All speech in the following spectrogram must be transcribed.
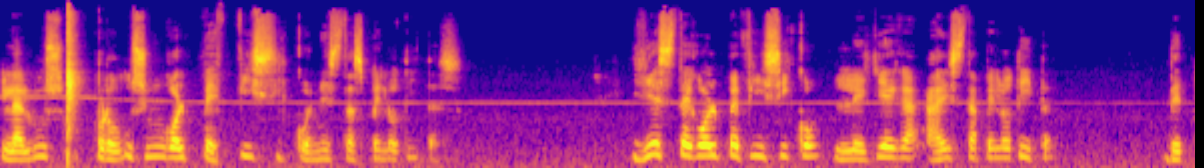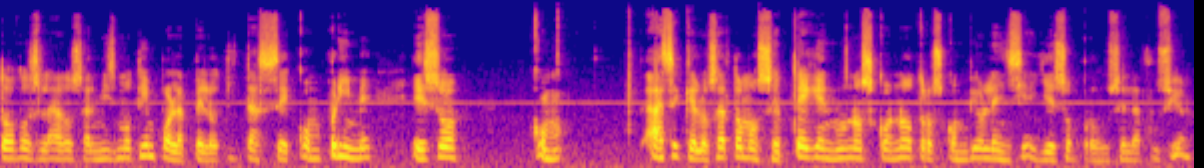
La luz produce un golpe físico en estas pelotitas. Y este golpe físico le llega a esta pelotita de todos lados al mismo tiempo. La pelotita se comprime, eso hace que los átomos se peguen unos con otros con violencia y eso produce la fusión.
